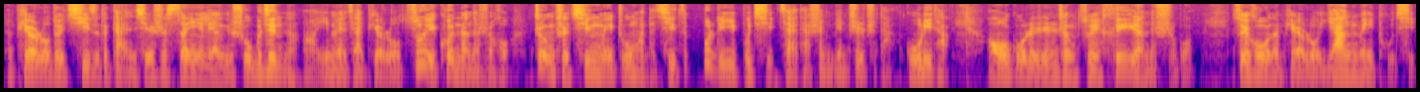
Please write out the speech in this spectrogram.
那皮尔洛对妻子的感谢是三言两语说不尽的啊！因为在皮尔洛最困难的时候，正是青梅竹马的妻子不离不弃，在他身边支持他、鼓励他，熬过了人生最黑暗的时光。最后呢，皮尔洛扬眉吐气：“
